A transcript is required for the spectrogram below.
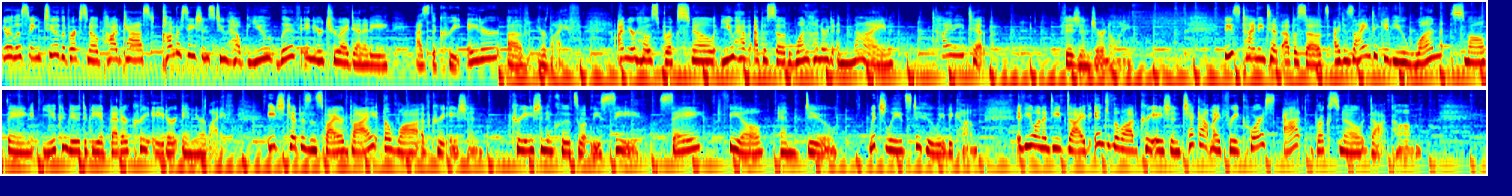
You're listening to the Brooke Snow podcast, conversations to help you live in your true identity as the creator of your life. I'm your host, Brooke Snow. You have episode 109 Tiny Tip Vision Journaling. These tiny tip episodes are designed to give you one small thing you can do to be a better creator in your life. Each tip is inspired by the law of creation. Creation includes what we see, say, feel, and do, which leads to who we become. If you want a deep dive into the law of creation, check out my free course at brookesnow.com.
